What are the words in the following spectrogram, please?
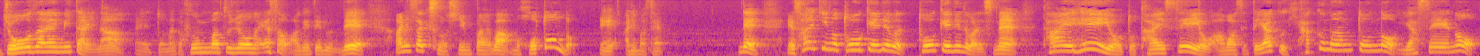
錠剤みたいな,、えー、となんか粉末状の餌をあげてるんでアニサキスの心配はもうほとんど、えー、ありません。で、最近の統計では、統計ではですね、太平洋と大西洋を合わせて約100万トンの野生の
